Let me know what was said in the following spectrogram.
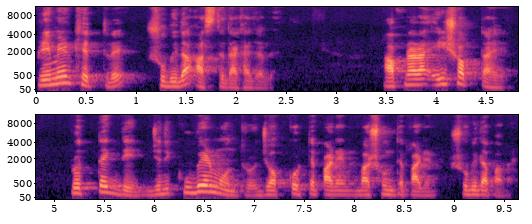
প্রেমের ক্ষেত্রে সুবিধা আসতে দেখা যাবে। আপনারা এই সপ্তাহে প্রত্যেক দিন যদি কুবের মন্ত্র জপ করতে পারেন বা শুনতে পারেন, সুবিধা পাবেন।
